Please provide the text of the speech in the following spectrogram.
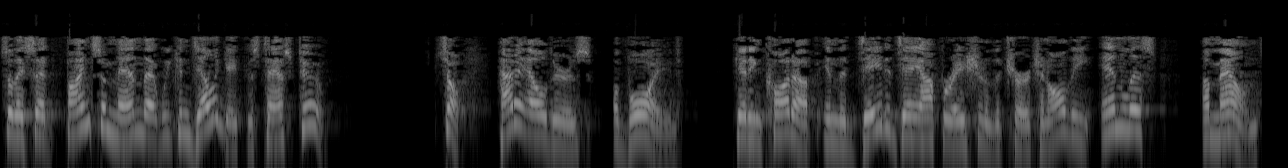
So they said, find some men that we can delegate this task to. So, how do elders avoid getting caught up in the day-to-day operation of the church and all the endless amount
